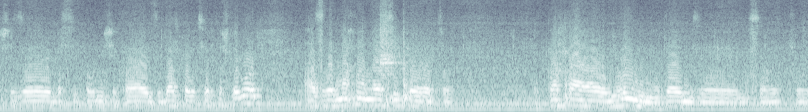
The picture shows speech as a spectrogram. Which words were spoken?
שזה בסיפור מי שקרא את זה דווקא בצוות השלמות, אז רב נחמן לא סיפר אותו. ככה אומרים, אני יודע אם זה מסורת,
